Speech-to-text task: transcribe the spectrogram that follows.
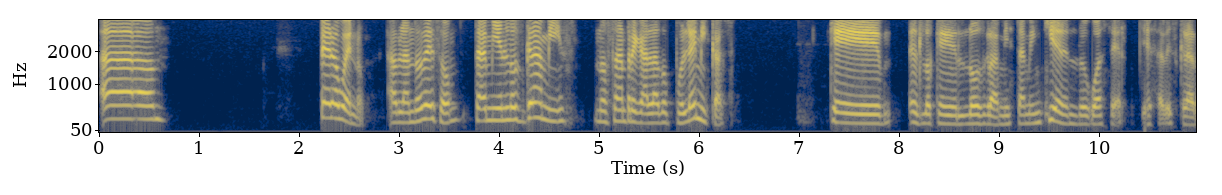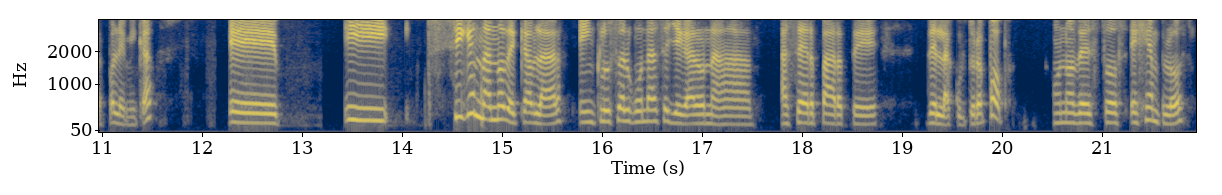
Ah, pero bueno, hablando de eso, también los Grammys nos han regalado polémicas, que es lo que los Grammys también quieren luego hacer, ya sabes, crear polémica. Eh, y siguen dando de qué hablar, e incluso algunas se llegaron a, a ser parte de la cultura pop. Uno de estos ejemplos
